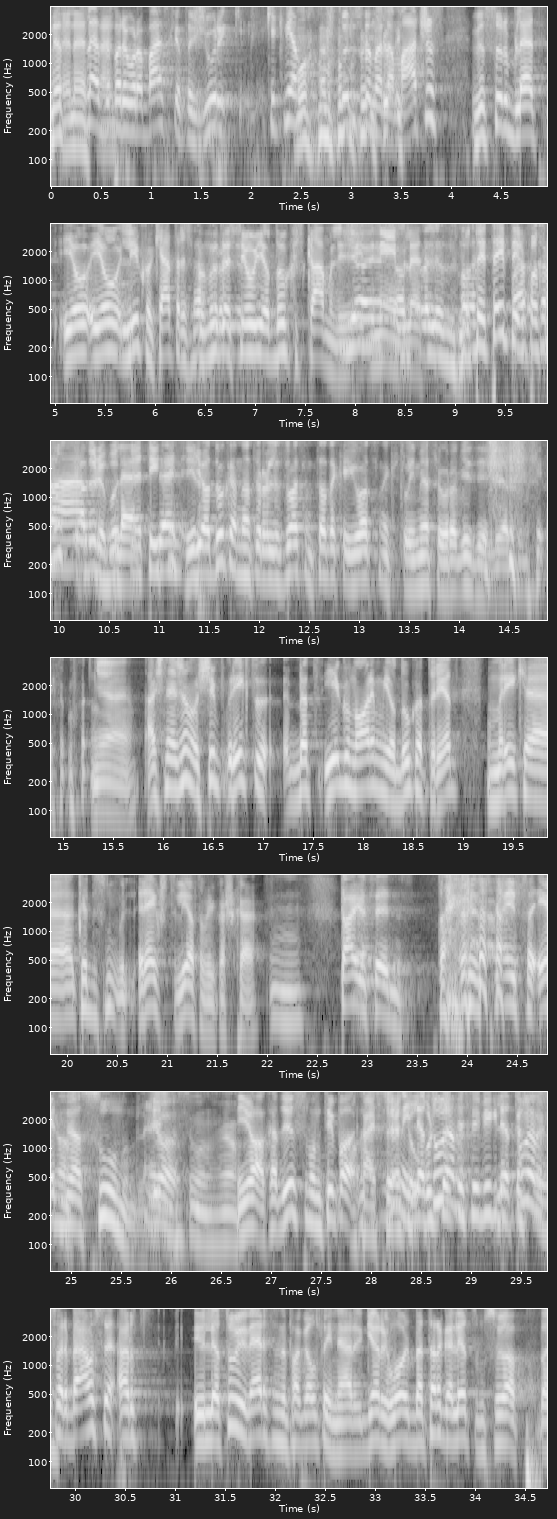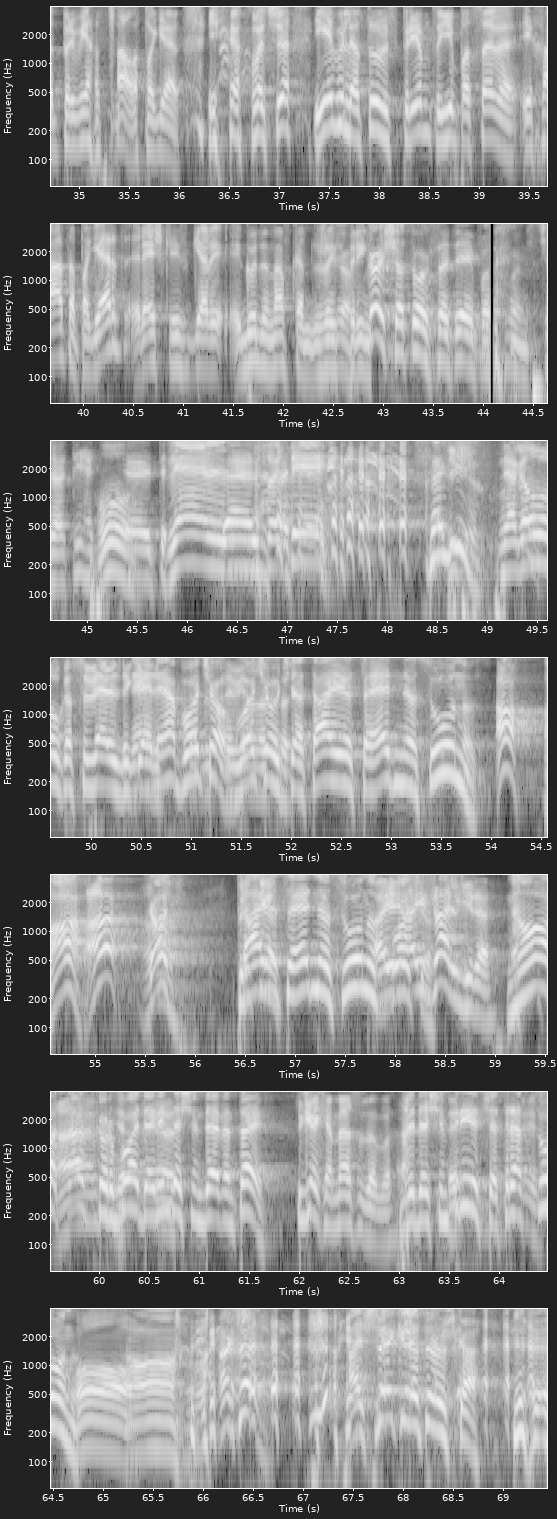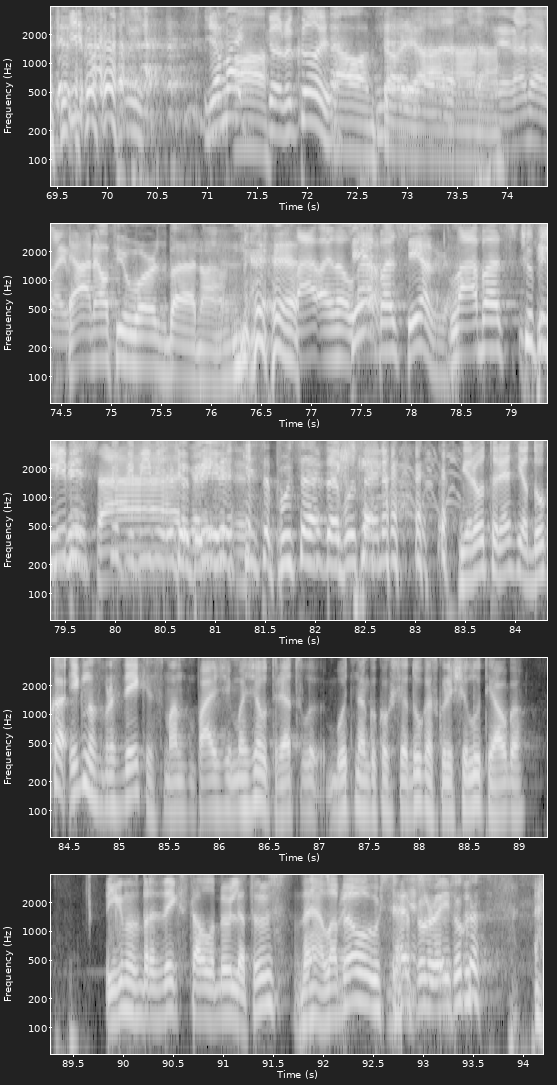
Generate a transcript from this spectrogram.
Nes, Ne, ne, blė, dabar Eurobasketą žiūri, ki- kiekvieną aštuntfinalio mačus, visur, blė, jau, jau liko keturias minutės, jau jodukus kamuolį žaidiniai, blė. Nu, tai taip, tai pas mus tai turi būti. Blet. Ateitis. Joduką naturalizuosim tada, kai Juotsnakis laimės Euroviziją. Yeah. Aš nežinau, šiaip reiktų, bet jeigu norim joduką turėti, mums reikia, kad jis reikštų Lietuvai kažką. Ta jūs ėdnis. Tai jis Ednio sūnų, blė. Jo. Jo, kad jis mums tipo, žinai, lietuviam, lietuviam svarbiausia, ar lietuvių vertini pagal tai, ne ar gerai, bet ar galėtum su juo, bet per vieną stalą pagerti. Čia, jeigu lietuvis priimtų jį pas save į hatą pagerti, reiškia jis gerai, good enough, kad žaistų rinką. Kas čia toks atėjo pas mums? Čia atėjo. Vėl, atėjai. Na, jį. Negalvau, kas su velniu Ne, ne, būčiau, būčiau čia Tajus Ednės sūnus. O, a, kas? Tajus Ednės sūnus. Ai, ai žalgyrė. Nu, tas, kur buvo 99. Kiek jam metų dabar? 23, čia tret sūnų. O. O. Aš nek lietuvišką. Žemaičiška, rukoj. No, I'm sorry. Yeah, no, no. Ne, ne, like, Yeah, I know a few words, but no. La, I know, Ties, labas. ties. Labas. Čiupi bibis, Ah, čiupi bibis, gerai. čiupi Bibis, kisa pusė. Pusė, ne? Geriau turėti joduką, Ignas Brasdeikis, man, pavyzdžiui, mažiau turėtų būti negu koks jodukas, kuris šilutį augo. Ignas Brazdeikis tau labiau lietuvis? Ne, labiau užsienietis.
